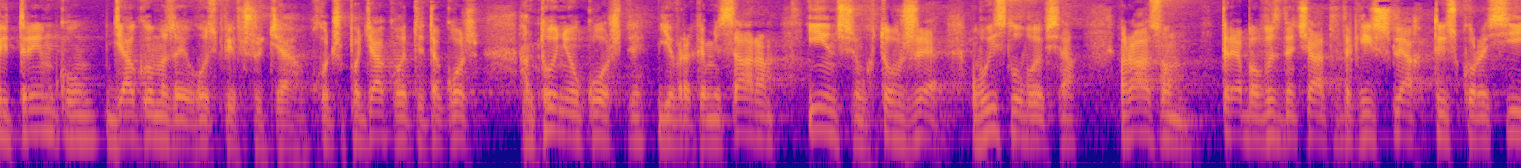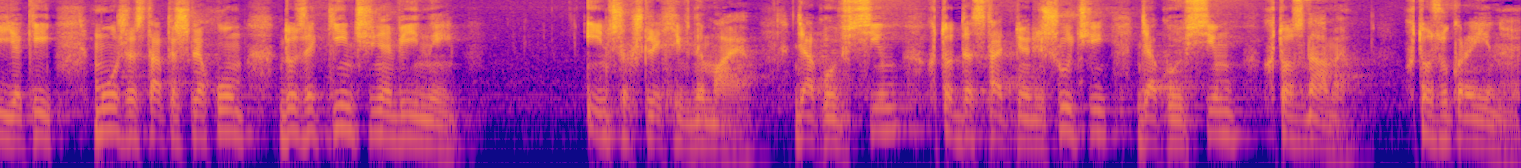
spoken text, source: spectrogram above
підтримку. Дякуємо за його співчуття. Хочу подякувати також Антоніо Кошти, єврокомісарам іншим, хто вже висловився. Разом треба визначати такий шлях тиску Росії, який може стати шляхом до закінчення війни. Інших шляхів немає. Дякую всім, хто достатньо рішучий. Дякую всім, хто з нами, хто з Україною.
